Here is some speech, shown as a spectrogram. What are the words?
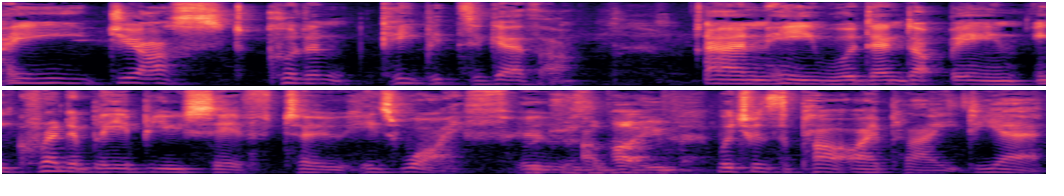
he just couldn't keep it together. And he would end up being incredibly abusive to his wife, who Which was the part you played. which was the part I played, yeah.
